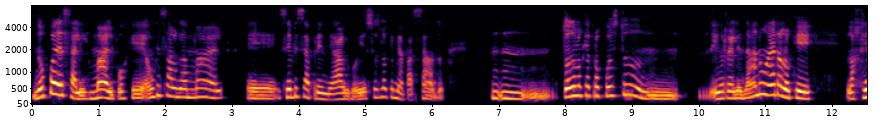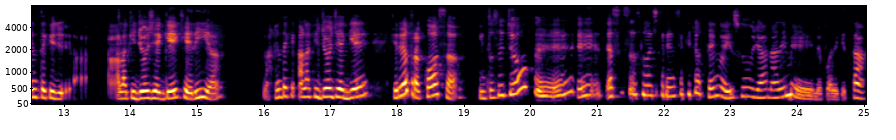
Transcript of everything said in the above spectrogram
no puede salir mal, porque aunque salga mal, eh, siempre se aprende algo y eso es lo que me ha pasado. Mm, todo lo que he propuesto mm, en realidad no era lo que la gente que a la que yo llegué quería. La gente a la que yo llegué quería otra cosa. Entonces yo, eh, eh, esa es la experiencia que yo tengo y eso ya nadie me, puede quitar.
